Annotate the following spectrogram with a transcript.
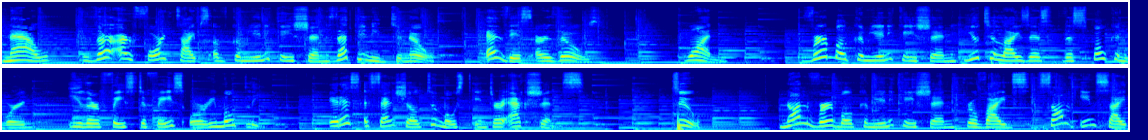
Now, there are four types of communication that you need to know, and these are those. 1. Verbal communication utilizes the spoken word either face to face or remotely. It is essential to most interactions. 2. Nonverbal communication provides some insight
